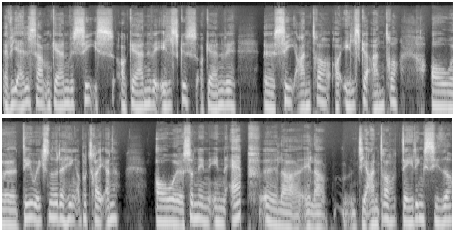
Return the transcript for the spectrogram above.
at vi alle sammen gerne vil ses, og gerne vil elskes, og gerne vil øh, se andre og elske andre. Og øh, det er jo ikke sådan noget, der hænger på træerne. Og øh, sådan en, en app eller, eller de andre datingsider,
